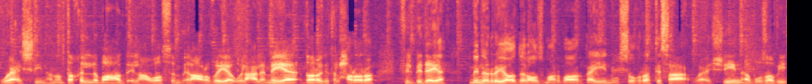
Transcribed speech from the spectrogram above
23 هننتقل لبعض العواصم العربية والعالمية. درجة الحرارة في البداية من الرياض العظمى 44 والصغرى 29 أبو ظبي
